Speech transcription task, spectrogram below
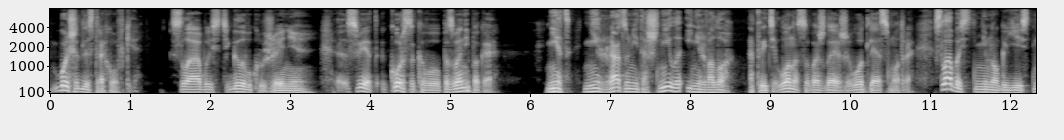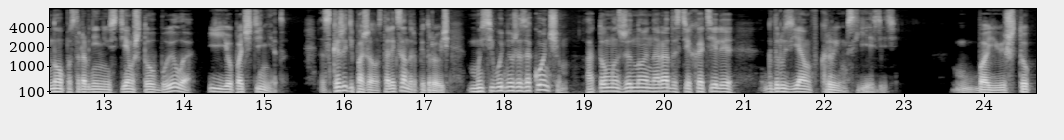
больше для страховки. Слабость, головокружение. Свет, Корсакову позвони пока. «Нет, ни разу не тошнило и не рвало», — ответил он, освобождая живот для осмотра. «Слабость немного есть, но по сравнению с тем, что было, ее почти нет. Скажите, пожалуйста, Александр Петрович, мы сегодня уже закончим? А то мы с женой на радости хотели к друзьям в Крым съездить». «Боюсь, что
